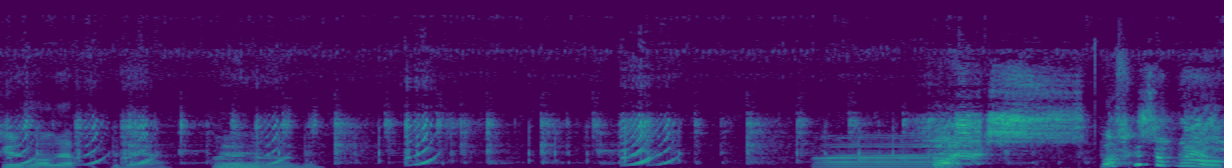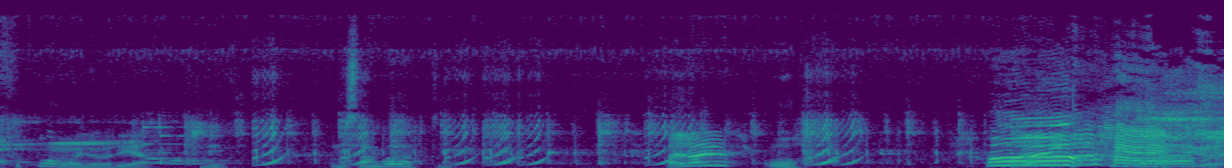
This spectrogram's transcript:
cezalı yaptık bir de ya. Aynen abi. Aa, Gol. Basket top oynayalım. Futbol mu oynanır ya? Değil. Ama sen gol attın. Hayır hayır. Oh. Hayır.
